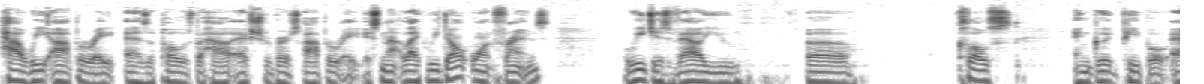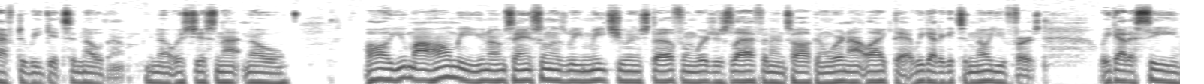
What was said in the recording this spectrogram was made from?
how we operate as opposed to how extroverts operate. It's not like we don't want friends. We just value uh close and good people after we get to know them. You know, it's just not no oh, you my homie, you know what I'm saying? As soon as we meet you and stuff and we're just laughing and talking, we're not like that. We got to get to know you first. We got to see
